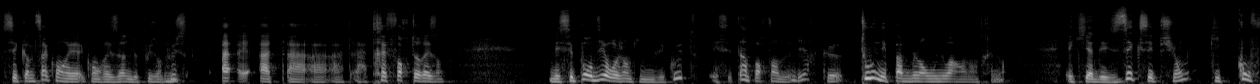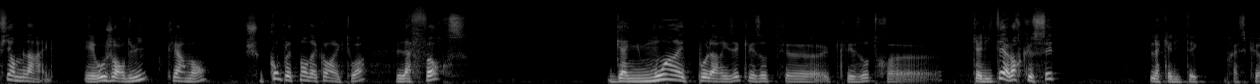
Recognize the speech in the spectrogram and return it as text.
c'est comme ça qu'on raisonne de plus en mmh. plus, à, très forte raison. Mais c'est pour dire aux gens qui nous écoutent, et c'est important de le dire, que tout n'est pas blanc ou noir en entraînement, et qu'il y a des exceptions qui confirment la règle. Et aujourd'hui, clairement, je suis complètement d'accord avec toi, la force gagne moins à être polarisée que les autres, euh, que les autres euh, qualités, alors que c'est la qualité presque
